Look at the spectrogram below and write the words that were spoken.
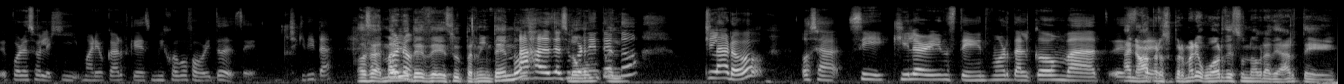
eh, Por eso elegí Mario Kart, que es mi juego favorito desde chiquitita. claro. O sea, Mario Bueno. desde Super Nintendo. Ajá, desde el Super Nintendo, claro, o sea, sí, Killer Instinct, Mortal Kombat. Ah, no, este, pero Super Mario World es una obra de arte.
